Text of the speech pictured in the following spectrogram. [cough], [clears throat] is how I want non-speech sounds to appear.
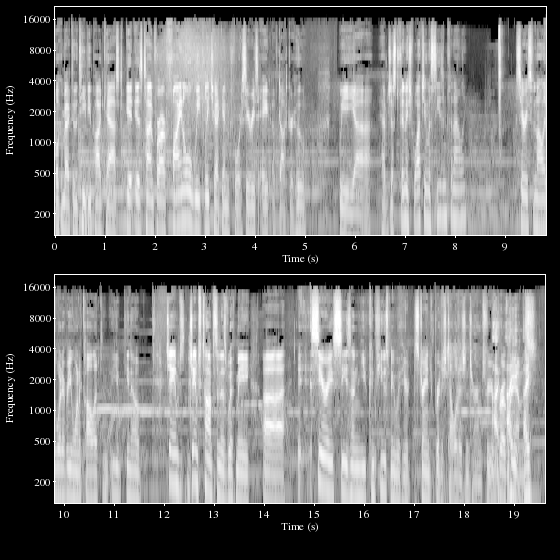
Welcome back to the TV podcast. It is time for our final weekly check in for Series 8 of Doctor Who. We uh, have just finished watching the season finale, series finale, whatever you want to call it. You, you know, James James Thomson is with me. Uh, series, season, you confuse me with your strange British television terms for your programs. I, I, I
